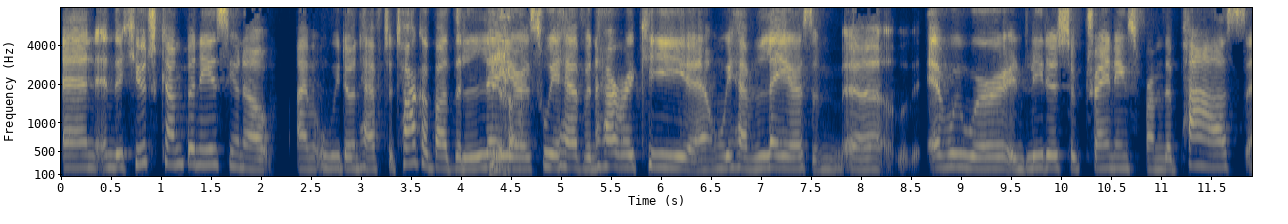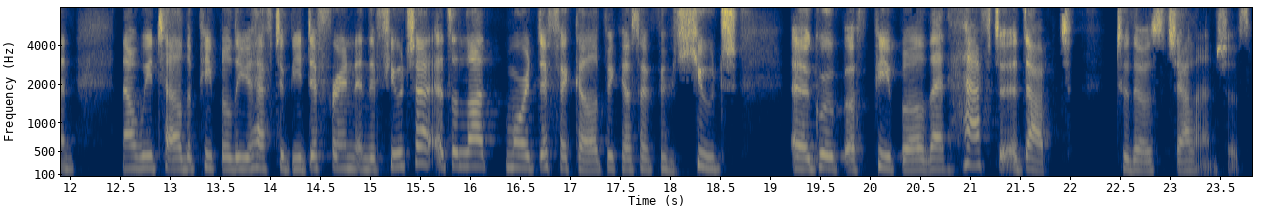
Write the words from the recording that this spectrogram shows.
And in the huge companies, you know, I we don't have to talk about the layers yeah. we have in hierarchy and we have layers uh, everywhere in leadership trainings from the past. And now we tell the people that you have to be different in the future. It's a lot more difficult because of a huge uh, group of people that have to adapt to those challenges.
